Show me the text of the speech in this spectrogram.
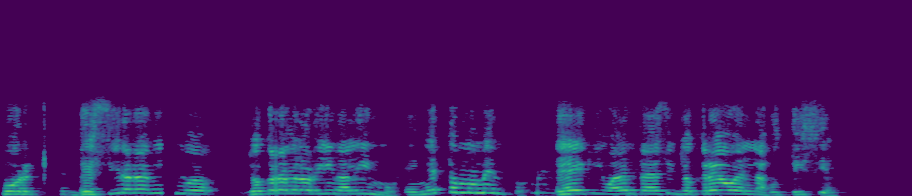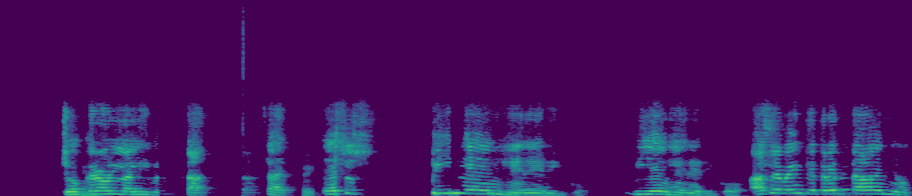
Porque decir ahora mismo yo creo en el originalismo en estos momentos es equivalente a decir yo creo en la justicia, yo creo en la libertad. O sea, eso es bien genérico, bien genérico. Hace 20, 30 años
